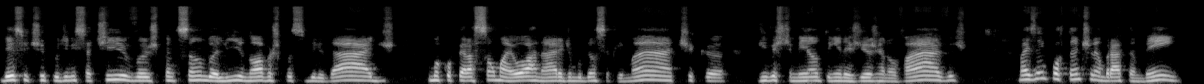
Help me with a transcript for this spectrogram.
desse tipo de iniciativas, pensando ali novas possibilidades, uma cooperação maior na área de mudança climática, de investimento em energias renováveis. Mas é importante lembrar também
